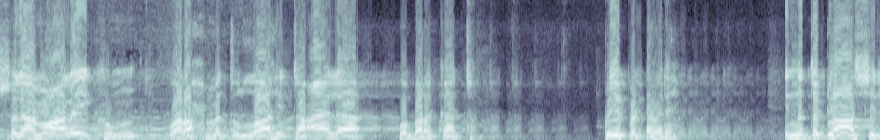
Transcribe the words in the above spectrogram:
السلام عليكم ورحمة الله تعالى وبركاته പ്രിയപ്പെട്ടവരെ ഇന്നത്തെ ക്ലാസ്സിൽ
